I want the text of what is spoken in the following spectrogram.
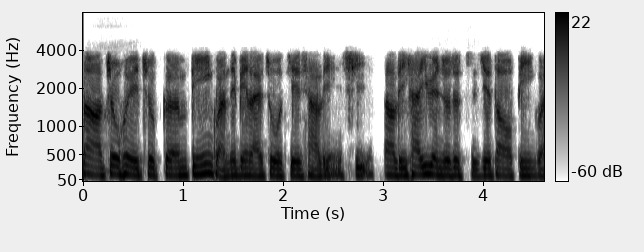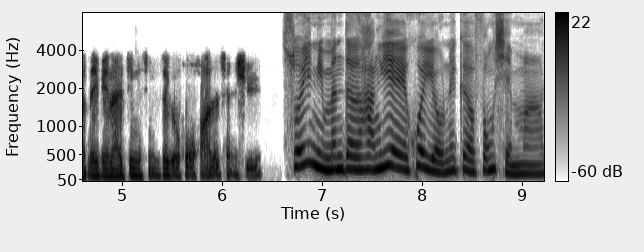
那就会就跟殡仪馆那边来做接洽联系，那离开医院就是直接到殡仪馆那边来进行这个火化的程序。所以你们的行业会有那个风险吗？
